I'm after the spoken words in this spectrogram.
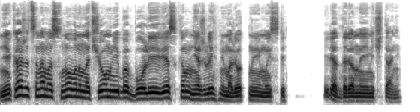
не кажется нам основанным на чем-либо более веском, нежели мимолетные мысли или отдаленные мечтания.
